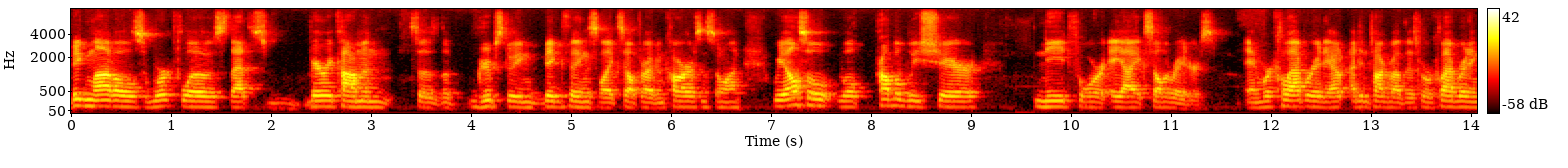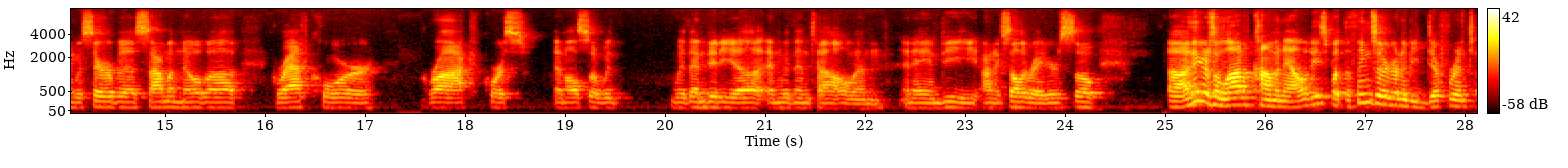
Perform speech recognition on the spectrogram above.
big models, workflows, that's very common. So the groups doing big things like self-driving cars and so on. We also will probably share need for AI accelerators. And we're collaborating, I, I didn't talk about this, but we're collaborating with Cerebras, SambaNova, GraphCore, Groq, of course, and also with with NVIDIA and with Intel and, and AMD on accelerators. So uh, I think there's a lot of commonalities, but the things that are going to be different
